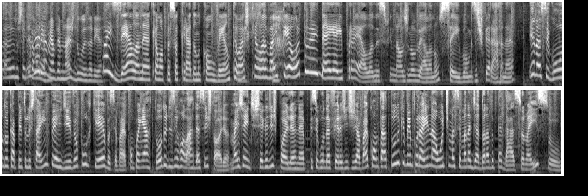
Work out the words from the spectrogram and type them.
É, eles têm que ficar Deveria mesmo. mesmo terminar as duas ali. Mas ela, né, que é uma pessoa criada no convento, eu acho que ela vai ter outra ideia aí pra ela nesse final de novela. Não sei, vamos esperar, né? E na segunda, o capítulo está imperdível porque você vai acompanhar todo o desenrolar dessa história. Mas, gente, chega de spoiler, né? Porque segunda-feira a gente já vai contar tudo que vem por aí na última semana de A Dona do Pedaço, não é isso?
